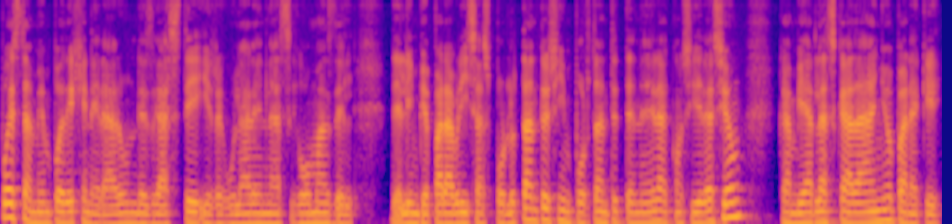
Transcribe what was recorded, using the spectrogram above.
pues también puede generar un desgaste irregular en las gomas del, limpia limpiaparabrisas. Por lo tanto, es importante tener a consideración cambiarlas cada año para que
